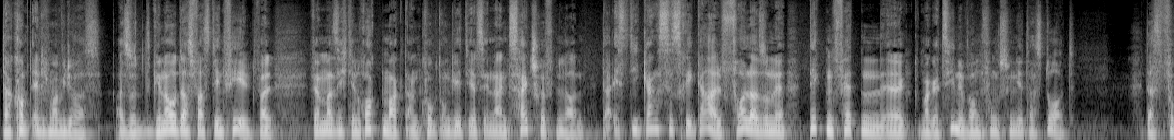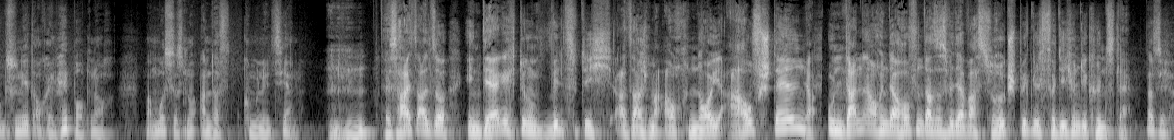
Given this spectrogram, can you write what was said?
Da kommt endlich mal wieder was. Also genau das, was denen fehlt. Weil wenn man sich den Rockmarkt anguckt und geht jetzt in einen Zeitschriftenladen, da ist die ganzes Regal voller so eine dicken, fetten äh, Magazine. Warum funktioniert das dort? Das funktioniert auch im Hip-Hop noch. Man muss es nur anders kommunizieren. Mhm. Das heißt also, in der Richtung willst du dich, also sag ich mal, auch neu aufstellen ja. und dann auch in der Hoffnung, dass es wieder was zurückspiegelt für dich und die Künstler. Na sicher.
